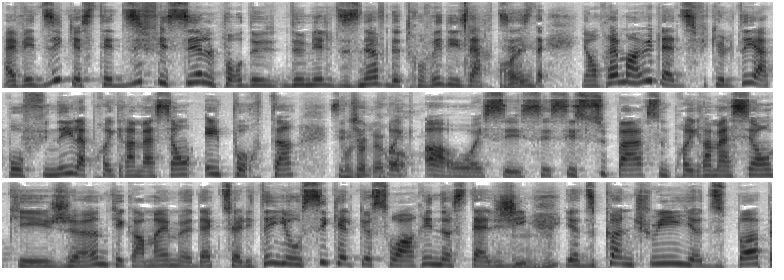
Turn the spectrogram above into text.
avaient dit que c'était difficile pour 2019 de trouver des artistes. Ils ont vraiment eu de la difficulté à peaufiner la programmation et pourtant, c'est une Ah ouais, c'est super. C'est une programmation qui est jeune, qui est quand même d'actualité. Il y a aussi quelques soirées nostalgie. Mm-hmm. Il y a du country, il y a du pop.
